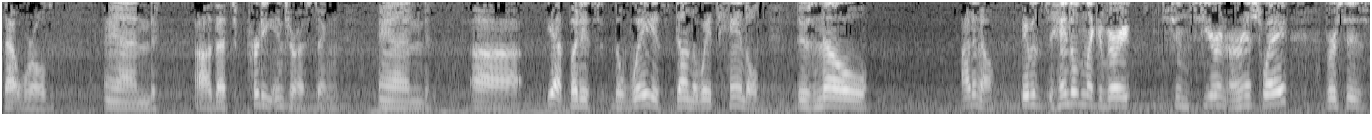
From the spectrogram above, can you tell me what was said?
that world, and uh, that's pretty interesting. And uh, yeah, but it's the way it's done, the way it's handled. There's no, I don't know. It was handled in like a very sincere and earnest way, versus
